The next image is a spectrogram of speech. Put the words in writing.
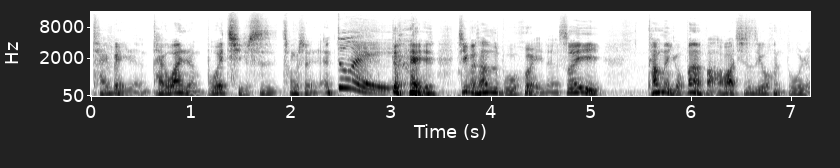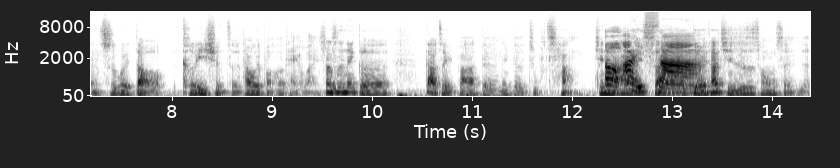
台北人、台湾人不会歧视冲绳人，对，对，基本上是不会的。所以他们有办法的话，其实有很多人是会到可以选择，他会跑到台湾，像是那个大嘴巴的那个主唱，哦爱艾莎对他其实是冲绳人，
